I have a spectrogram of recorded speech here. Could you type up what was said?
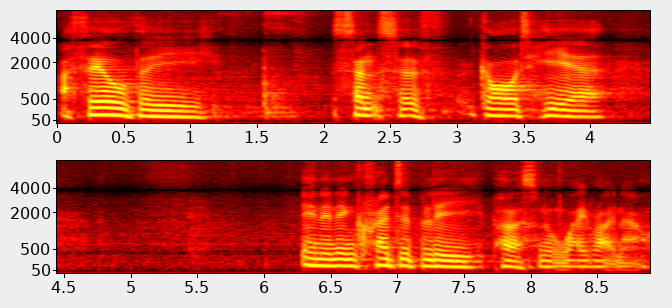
I feel the sense of God here in an incredibly personal way right now.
